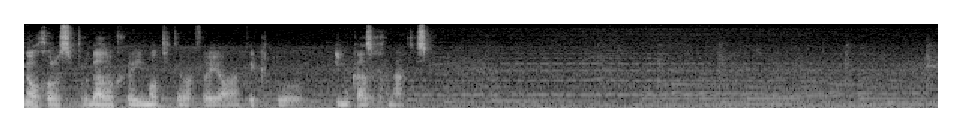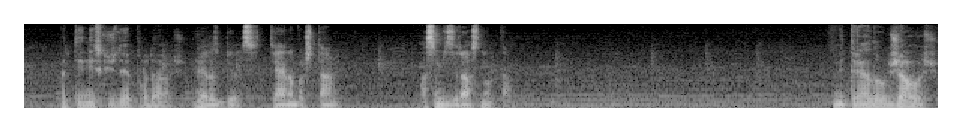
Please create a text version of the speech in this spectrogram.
Много хора си продадоха имотите в района, тъй като им казаха натиск. А ти не искаш да я продаваш. Не, разбира се. Тя е на баща ми. Аз съм израснал там. Не трябва да обжалваш.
